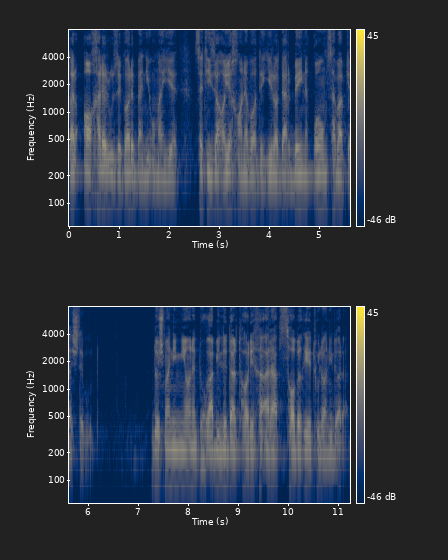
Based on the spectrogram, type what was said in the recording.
در آخر روزگار بنی امیه ستیزه های خانوادگی را در بین قوم سبب گشته بود. دشمنی میان دو قبیله در تاریخ عرب سابقه طولانی دارد.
